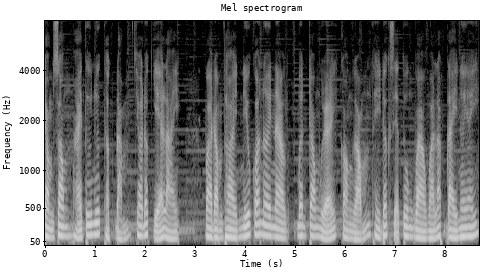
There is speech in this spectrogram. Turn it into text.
Trồng xong, hãy tưới nước thật đậm cho đất dẻ lại và đồng thời, nếu có nơi nào bên trong rễ còn gỏng thì đất sẽ tuôn vào và lấp đầy nơi ấy.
